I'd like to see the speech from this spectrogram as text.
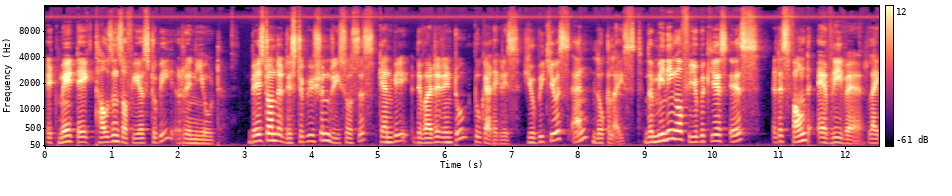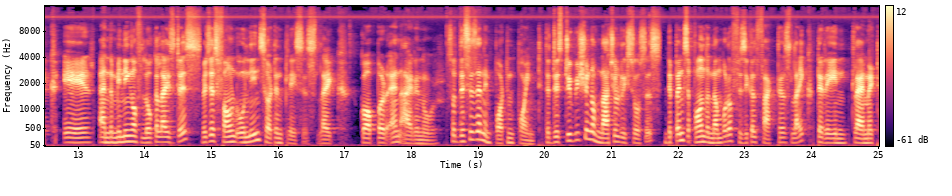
it may take thousands of years to be renewed. Based on the distribution, resources can be divided into two categories, ubiquitous and localized. The meaning of ubiquitous is it is found everywhere like air and the meaning of localized is which is found only in certain places like copper and iron ore. So this is an important point. The distribution of natural resources depends upon the number of physical factors like terrain, climate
